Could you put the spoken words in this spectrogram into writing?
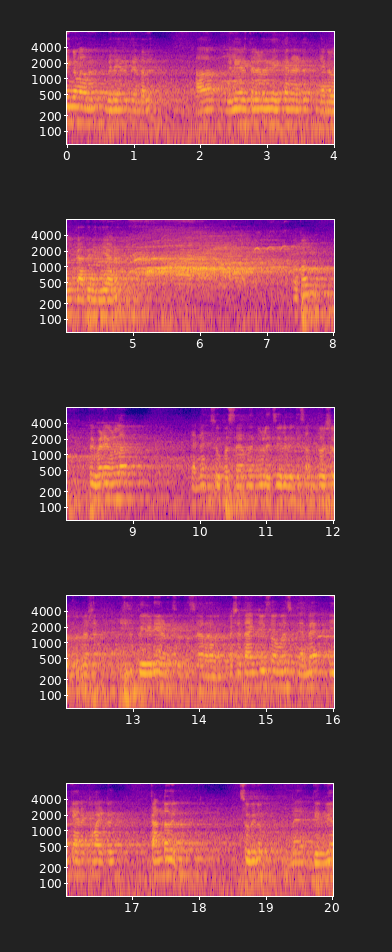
നിങ്ങളാണ് വിലയിരുത്തേണ്ടത്. ആ വിലയിരുത്തലുകൾ കേൾക്കാനായിട്ട് ഞങ്ങൾ കാത്തിരിക്കുകയാണ്. ഒപ്പം ഇപ്പം ഇവിടെയുള്ള എന്നെ സൂപ്പർ സ്റ്റാർ എന്നൊക്കെ വിളിച്ചതിൽ വലിയ സന്തോഷമുണ്ട്. പക്ഷെ എനിക്ക് പേടിയാണ് സൂപ്പർ സ്റ്റാർ ആവാൻ. പക്ഷെ താങ്ക് യു സോ മച്ച് എന്നെ ഈ ക്യാരക്ടറായിട്ട് കണ്ടതിൽ സുവിനും പിന്നെ ദിവ്യ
